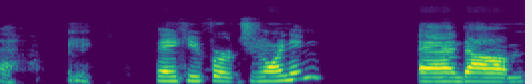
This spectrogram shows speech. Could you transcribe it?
Thank you for joining. And um,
